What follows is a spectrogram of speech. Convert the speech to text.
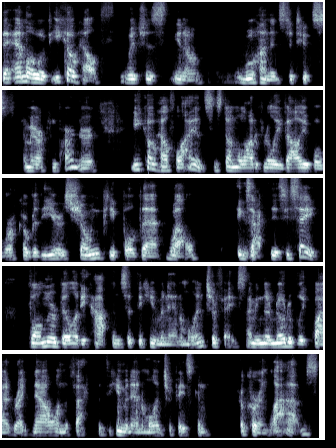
the mo of ecohealth which is you know wuhan institute's american partner EcoHealth Alliance has done a lot of really valuable work over the years showing people that, well, exactly as you say, vulnerability happens at the human animal interface. I mean, they're notably quiet right now on the fact that the human animal interface can occur in labs,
